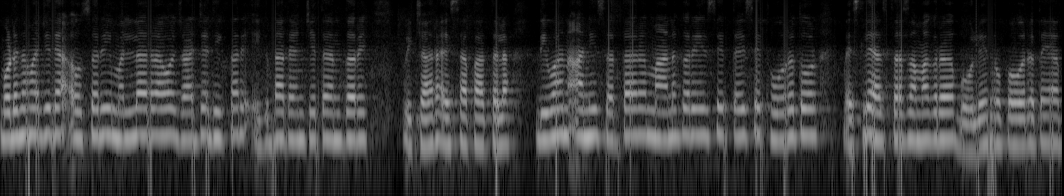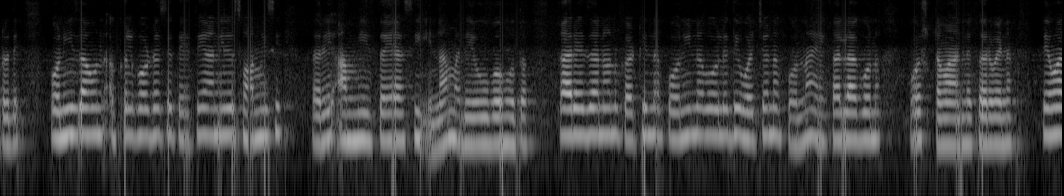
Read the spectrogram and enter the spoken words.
माझे त्या अवसरी मल्हारराव राज्याधिकारी एकदा त्यांचे तंतरे विचार ऐसा पातला. दिवाण आणि सरदार मानकरेसे तैसे थोर थोर बसले असता समग्र बोले नृपवर तया प्रदे. कोणी जाऊन अक्कलकोटसे तेथे आणि स्वामीसी तरी आम्ही तयासी इनामध्ये उभं होतं. कार्य जाणून कठीण कोणी न बोले ते वचन कोणा एका लागून गोष्ट मान्य करवेना. तेव्हा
